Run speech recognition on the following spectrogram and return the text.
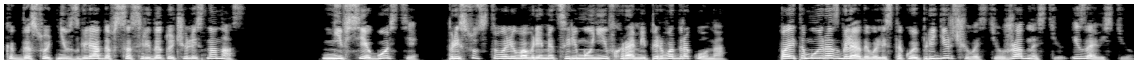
когда сотни взглядов сосредоточились на нас. Не все гости присутствовали во время церемонии в храме Перводракона, поэтому и разглядывали с такой придирчивостью, жадностью и завистью.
